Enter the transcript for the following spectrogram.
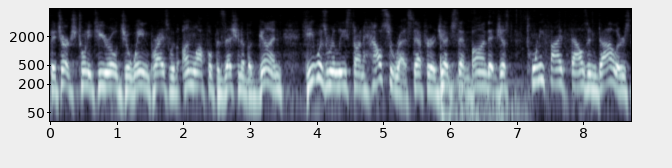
They charged 22 year old Jewayne Price with unlawful possession of a gun. He was released on house arrest after a judge set bond at just $25,000,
